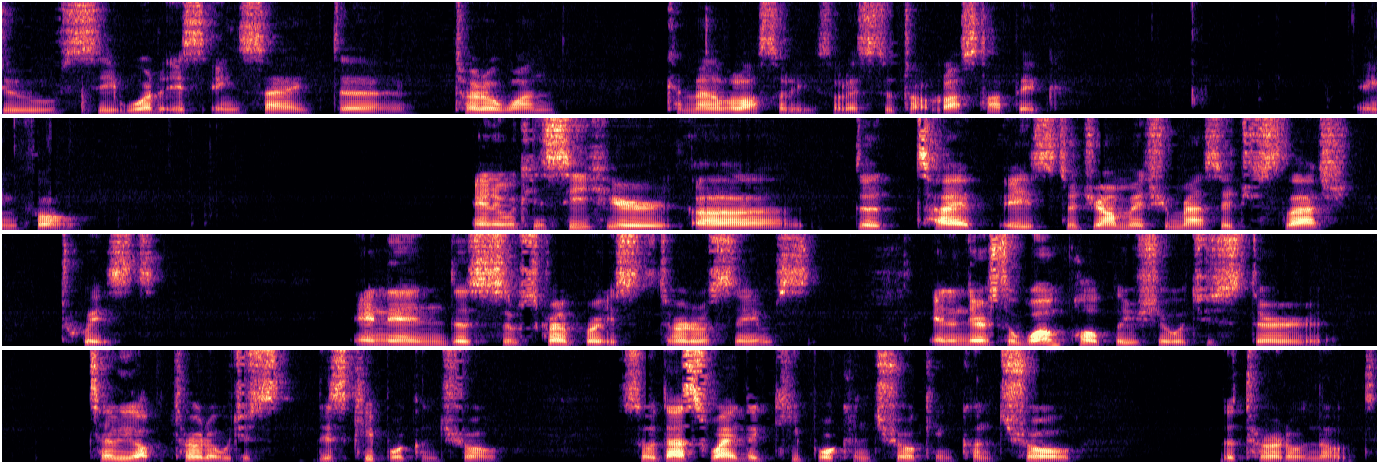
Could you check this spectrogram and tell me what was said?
to see what is inside the turtle one command velocity. So let's do top last topic, info. And we can see here uh, the type is the geometry message slash twist. And then the subscriber is Turtle Sims. And then there's the one publisher, which is the Teleop Turtle, which is this keyboard control. So that's why the keyboard control can control the turtle node.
